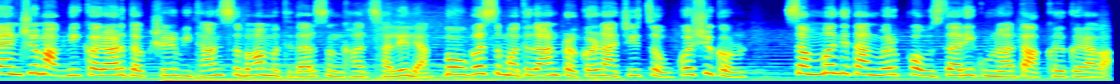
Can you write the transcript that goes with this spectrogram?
त्यांची मागणी करार दक्षिण विधानसभा मतदारसंघात झालेल्या बोगस मतदान प्रकरणाची चौकशी करून संबंधितांवर फौजदारी गुन्हा दाखल करावा.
